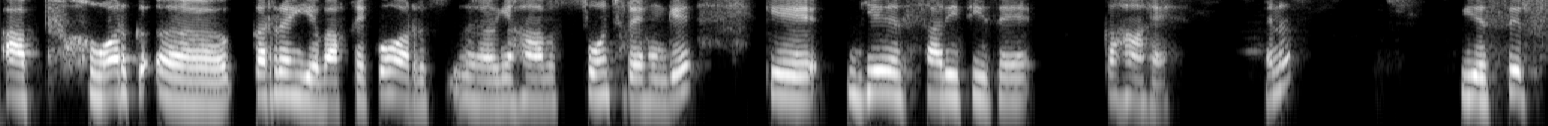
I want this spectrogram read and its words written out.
آپ غور کر رہے ہیں یہ واقعے کو اور یہاں سوچ رہے ہوں گے کہ یہ ساری چیزیں کہاں ہے نا؟ یہ صرف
